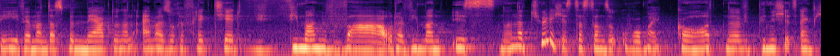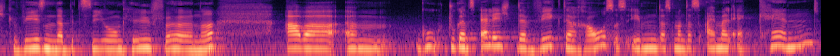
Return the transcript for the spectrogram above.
weh, wenn man das bemerkt und dann einmal so reflektiert, wie, wie man war oder wie man ist. Ne? Natürlich ist das dann so, oh mein Gott, ne? wie bin ich jetzt eigentlich gewesen in der Beziehung, Hilfe. Ne? Aber ähm, du ganz ehrlich, der Weg da raus ist eben, dass man das einmal erkennt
